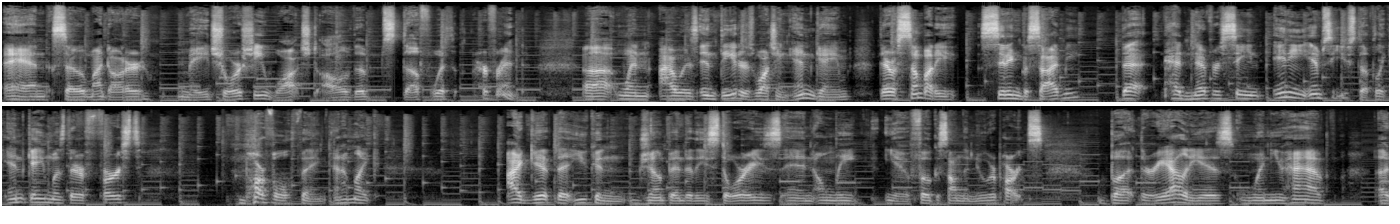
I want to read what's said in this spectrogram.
And so my daughter made sure she watched all of the stuff with her friend uh, when I was in theaters watching Endgame, there was somebody sitting beside me that had never seen any MCU stuff. Like Endgame was their first Marvel thing, and I'm like, I get that you can jump into these stories and only you know focus on the newer parts, but the reality is when you have a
